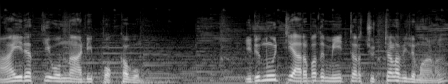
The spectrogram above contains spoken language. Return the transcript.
ആയിരത്തി ഒന്ന് അടി പൊക്കവും ഇരുന്നൂറ്റി അറുപത് മീറ്റർ ചുറ്റളവിലുമാണ്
